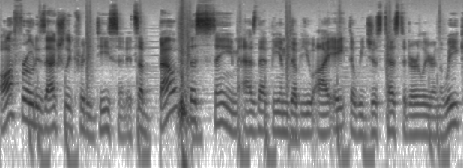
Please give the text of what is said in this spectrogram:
Off-road is actually pretty decent. It's about the same as that BMW i8 that we just tested earlier in the week.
